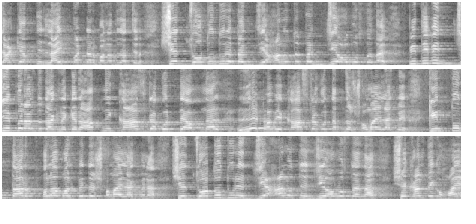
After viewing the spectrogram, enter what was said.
যাকে আপনি লাইফ পার্টনার বানাতে যাচ্ছেন, সে যত দূরে থাক, যে হালতে থাক, যে অবস্থা থাক, পৃথিবীর যে প্রান্ত থাক না কেন, আপনি কাজটা করতে আপনার লেট হবে, কাজটা করতে আপনার সময় লাগবে, কিন্তু তার ফলাফল পেতে সময় লাগবে না। সে যত দূরে যে হালতে, যে অবস্থায় থাক, সেখান থেকে হয়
